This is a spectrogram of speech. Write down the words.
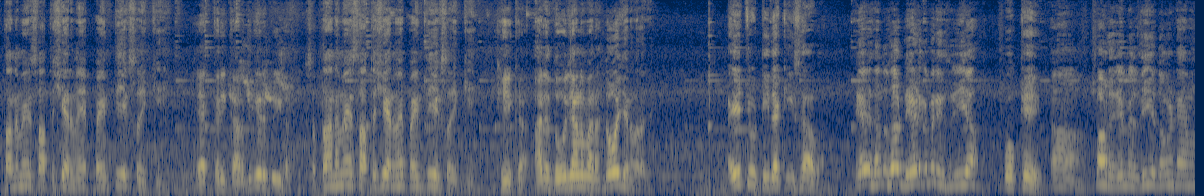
9776935121 ਇੱਕ ਵਾਰੀ ਕਰ ਦਈਏ ਰਿਪੀਟ 9776935121 ਠੀਕ ਆ। ਅਰੇ ਦੋ ਜਾਨਵਰ 2 ਜਨਵਰੀ ਅੱਜ ਇਹ ਝੂਟੀ ਦਾ ਕੀ ਹਿਸਾਬ ਆ? ਇਹ ਸੰਧੂ ਸਾਹਿਬ ਡੇਢ ਕੁ ਮਹੀਨੇ ਸੂਈ ਆ। ਓਕੇ। ਹਾਂ ਪਹਾੜੇ ਦੇ ਮਿਲਦੀ ਹੈ ਦੋਵੇਂ ਟਾਈਮ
